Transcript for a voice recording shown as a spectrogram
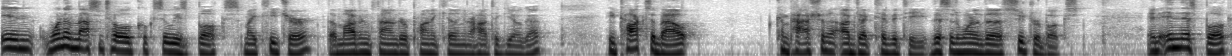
in one of Master Choa Kok Sui's books, my teacher, the modern founder of pranic healing and Arhatic Yoga, he talks about compassionate objectivity. This is one of the sutra books. And in this book,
